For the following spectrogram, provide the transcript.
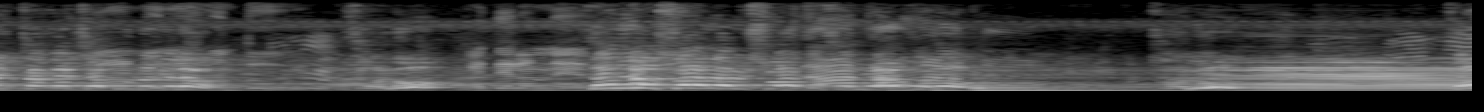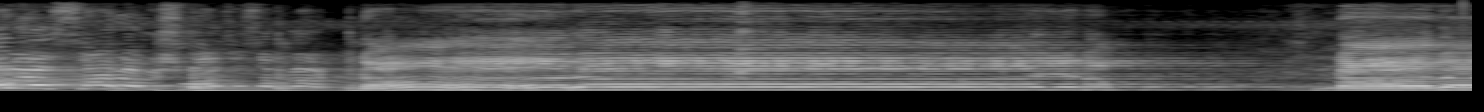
इच्छा कशा पूर्ण केल्या हॅलो साऱ्या सम्राट हॅलो हॅलो जाऊया साऱ्या सम्राट नारायण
